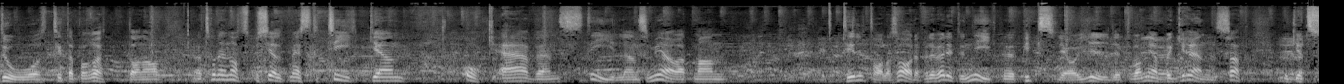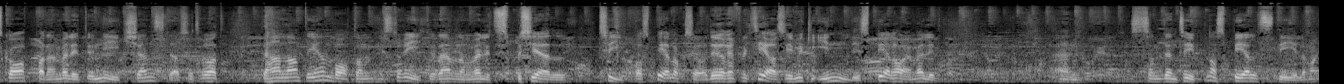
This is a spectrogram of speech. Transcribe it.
då och tittar på rötterna. Jag tror det är något speciellt med estetiken och även stilen som gör att man tilltalas av det. För det är väldigt unikt med det pixliga och ljudet var mer begränsat. Vilket skapade en väldigt unik känsla. Så jag tror att det handlar inte enbart om historik utan även om en väldigt speciell typ av spel också. Det reflekteras i mycket indie-spel har en väldigt en, som den typen av spelstil. Om man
